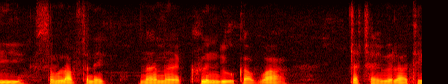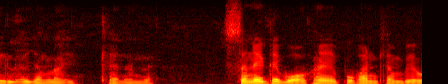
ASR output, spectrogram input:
ดีสำหรับสเน็กนั้นขึ้นอยู่กับว่าจะใช้เวลาที่เหลืออย่างไร แค่นั้นแหละสเน็กได้บอกให้ผู้พันแคมเบล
